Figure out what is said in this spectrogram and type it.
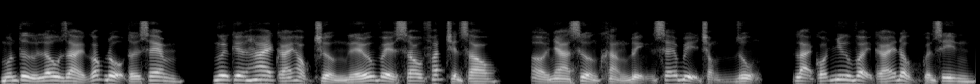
muốn từ lâu dài góc độ tới xem, người kia hai cái học trưởng nếu về sau phát triển sau, ở nhà xưởng khẳng định sẽ bị trọng dụng, lại có như vậy cái độc quyền xin,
